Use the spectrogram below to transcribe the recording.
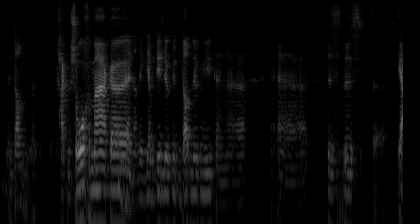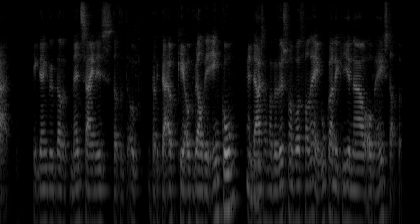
dan ga ik me zorgen maken en dan denk ik, ja, maar dit lukt niet en dat lukt niet. En, dus, dus ja, ik denk dat het mens zijn is dat, het ook, dat ik daar elke keer ook wel weer in kom. En daar mhm. zeg maar bewust van word van, hé, hey, hoe kan ik hier nou overheen stappen?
